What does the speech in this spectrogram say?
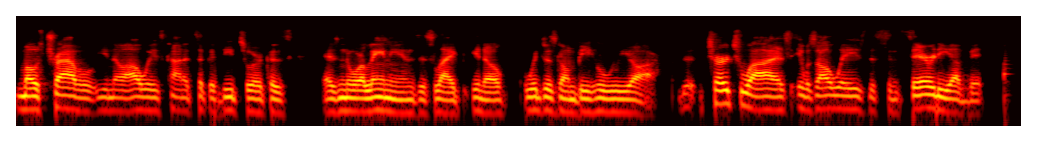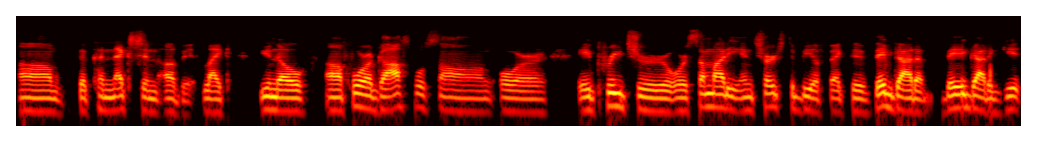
most traveled. You know, I always kind of took a detour because as New Orleanians, it's like you know we're just gonna be who we are church wise, it was always the sincerity of it, um, the connection of it. Like, you know, uh, for a gospel song or a preacher or somebody in church to be effective, they've got to they've got to get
